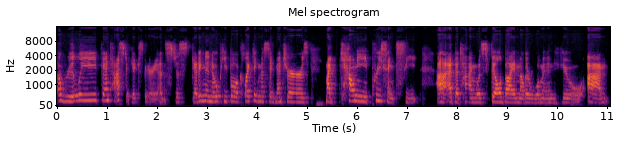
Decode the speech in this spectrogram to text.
a really fantastic experience. Just getting to know people, collecting the signatures. My county precinct seat uh, at the time was filled by another woman who um,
